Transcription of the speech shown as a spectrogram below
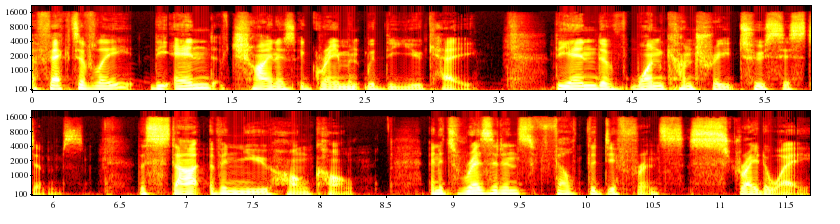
effectively the end of China's agreement with the UK, the end of one country, two systems, the start of a new Hong Kong. And its residents felt the difference straight away.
